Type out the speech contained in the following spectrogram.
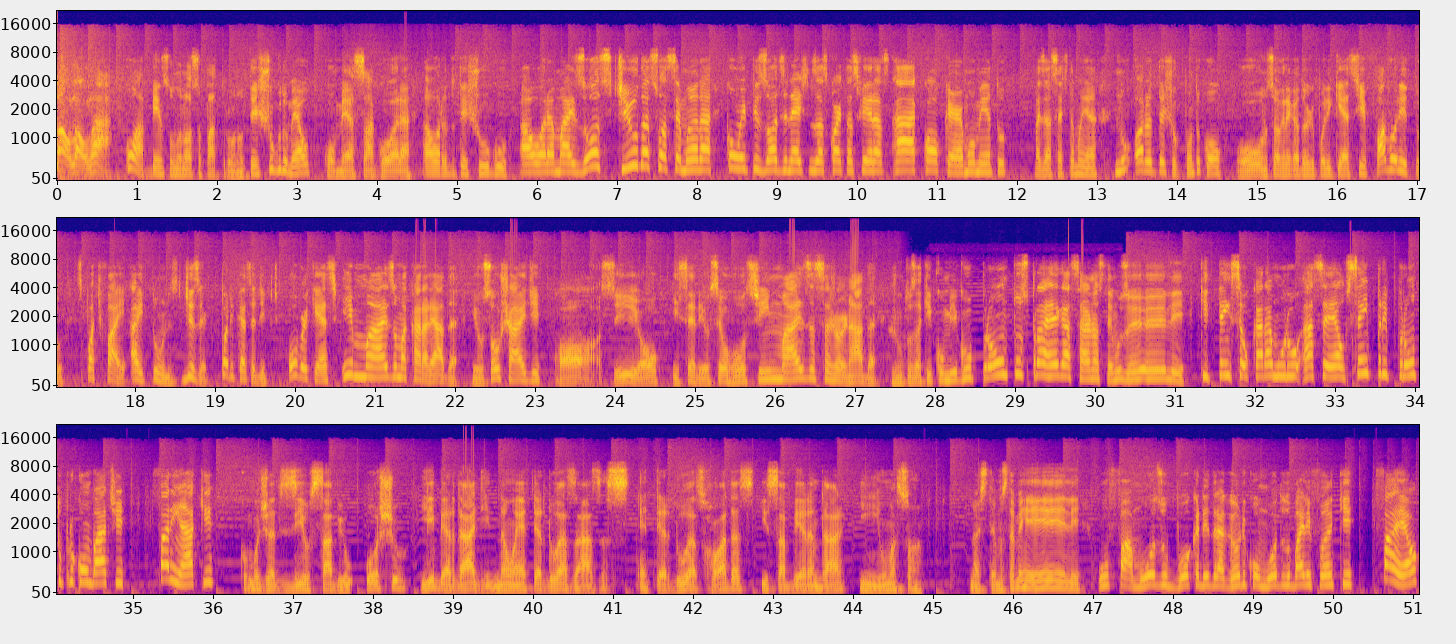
Olá, olá, olá! Com a bênção do nosso patrono Texugo do Mel, começa agora a Hora do Texugo, a hora mais hostil da sua semana, com episódios inéditos às quartas-feiras a qualquer momento mas é às 7 da manhã, no horadotexugo.com ou no seu agregador de podcast favorito, Spotify, iTunes, Deezer, Podcast Addict, Overcast e mais uma caralhada. Eu sou o Shide, ó, oh, CEO, e serei o seu host em mais essa jornada. Juntos aqui comigo, prontos para arregaçar, nós temos ele, que tem seu Karamuru ACL sempre pronto pro combate, Farinhaque. Como já dizia o sábio Osho, liberdade não é ter duas asas, é ter duas rodas e saber andar em uma só. Nós temos também ele, o famoso boca de dragão de comodo do baile funk, Fael.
